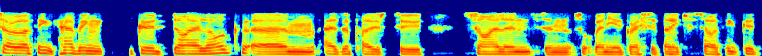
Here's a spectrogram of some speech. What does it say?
So I think having good dialogue um, as opposed to silence and sort of any aggressive nature. So I think good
